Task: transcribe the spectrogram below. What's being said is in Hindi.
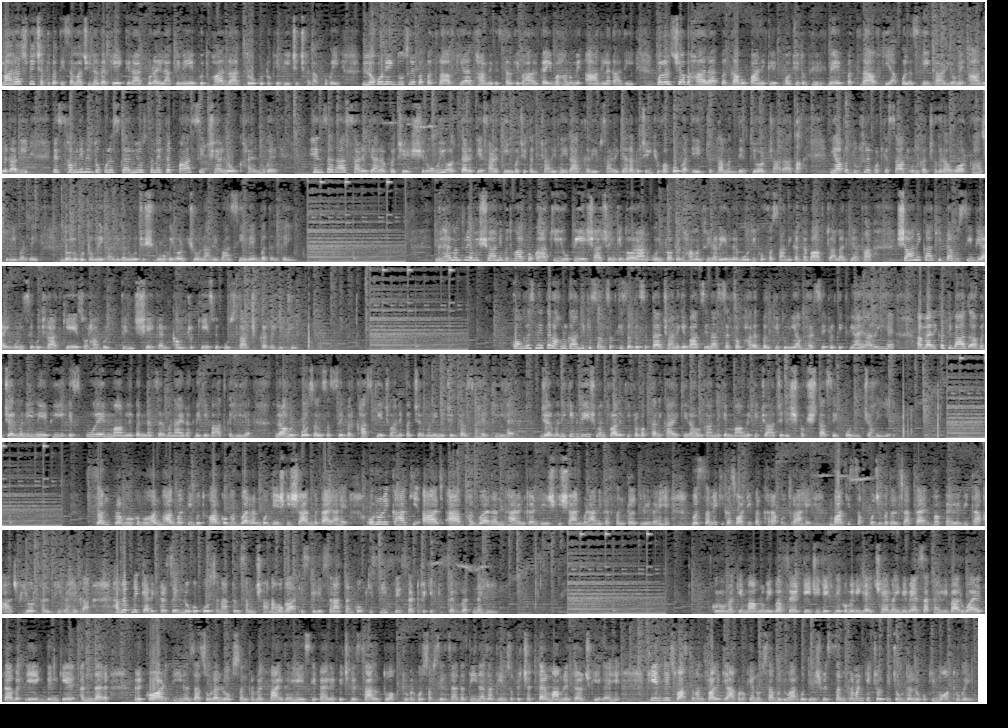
महाराष्ट्र के छत्रपति संभाजी नगर के किराटपुरा इलाके में बुधवार रात दो गुटों के बीच झड़प हो गई। लोगों ने एक दूसरे पर पथराव किया, धार्मिक स्थल के बाहर कई वाहनों में आग लगा दी। पुलिस जब हालात पर काबू पाने के लिए पहुँची तो भीड़ ने पथराव किया। पुलिस की गाड़ियों में आग लगा दी। इस हमले में दो पुलिसकर्मियों समेत पाँच से छह लोग घायल हो गए। हिंसा रात साढ़े ग्यारह बजे शुरू हुई और तड़के साढ़े तीन बजे तक जारी रही। रात करीब साढ़े ग्यारह बजे युवकों का एक जत्था मंदिर की ओर जा रहा था। यहाँ पर दूसरे गुट के साथ उनका झगड़ा हुआ और कहासुनी बढ़ गई। दोनों गुटों में गाली गलोच शुरू हो गई और जो नारेबाजी में बदल गई। गृह मंत्री अमित शाह ने बुधवार को कहा कि यूपीए शासन के दौरान उन पर प्रधानमंत्री नरेंद्र मोदी को फंसाने का दबाव डाला गया था। शाह ने कहा कि तब सीबीआई उनसे गुजरात केस और हबुद्दीन शेख एनकाउंटर केस में पूछताछ कर रही थी। कांग्रेस नेता राहुल गांधी की संसद की सदस्यता जाने के बाद से न सिर्फ़ भारत बल्कि दुनिया भर से प्रतिक्रियाएँ आ रही हैं। अमेरिका के बाद अब जर्मनी ने भी इस पूरे मामले पर नज़र बनाए रखने की बात कही है। राहुल को संसद से बर्खास्त किए जाने पर जर्मनी ने चिंता ज़ाहिर की है। जर्मनी के विदेश मंत्रालय की प्रवक्ता ने कहा कि राहुल गांधी के मामले की जाँच निष्पक्षता से होनी चाहिए। संघ प्रमुख मोहन भागवत ने बुधवार को भगवा रंग को देश की शान बताया है। उन्होंने कहा कि आज आप भगवा रंग धारण कर देश की शान बढ़ाने का संकल्प ले रहे हैं। वह समय की कसौटी पर खरा उतरा है। बाकी सब कुछ बदल जाता है। वह पहले भी था, आज भी और कल भी रहेगा। हमें अपने कैरेक्टर से लोगों को सनातन समझाना होगा। इसके लिए सनातन को किसी से सर्टिफिकेट की ज़रूरत नहीं। कोरोना के मामलों में एक बार फिर तेज़ी देखने को मिली है। छह महीने में ऐसा पहली बार हुआ है, तब एक दिन के अंदर रिकॉर्ड तीन हज़ार सोलह लोग संक्रमित पाए गए हैं। इसके पहले पिछले साल 2 अक्टूबर को सबसे ज़्यादा तीन हज़ार तीन सौ पिछहत्तर मामले दर्ज किए गए हैं। केंद्रीय स्वास्थ्य मंत्रालय के आंकड़ों के अनुसार बुधवार को देश में संक्रमण के चलते चौदह लोगों की मौत हो गई।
